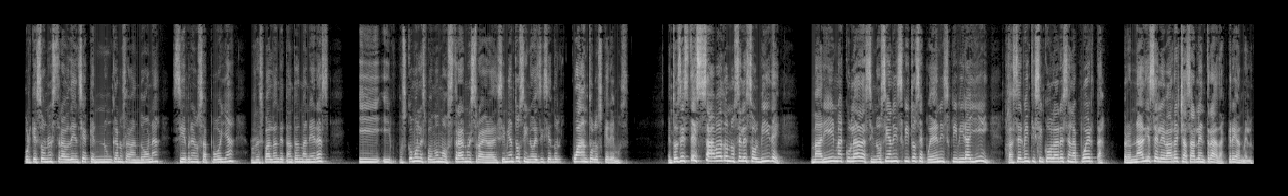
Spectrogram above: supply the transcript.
porque son nuestra audiencia que nunca nos abandona, siempre nos apoya, nos respaldan de tantas maneras y, pues cómo les podemos mostrar nuestro agradecimiento si no es diciendo cuánto los queremos. Entonces este sábado no se les olvide, María Inmaculada, si no se han inscrito se pueden inscribir allí. Va a ser 25 dólares en la puerta, pero a nadie se le va a rechazar la entrada, créanmelo.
